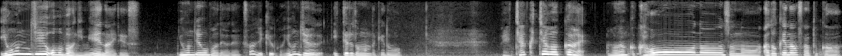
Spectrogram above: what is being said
40オーバーに見えないです。40オーバーだよね。39か。40いってると思うんだけどめちゃくちゃ若い。なんか顔のそのあどけなさとか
